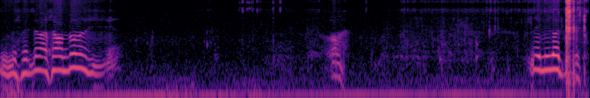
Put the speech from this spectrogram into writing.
nii, mis meil täna saanud on siis oh.? Ele lá dentro.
